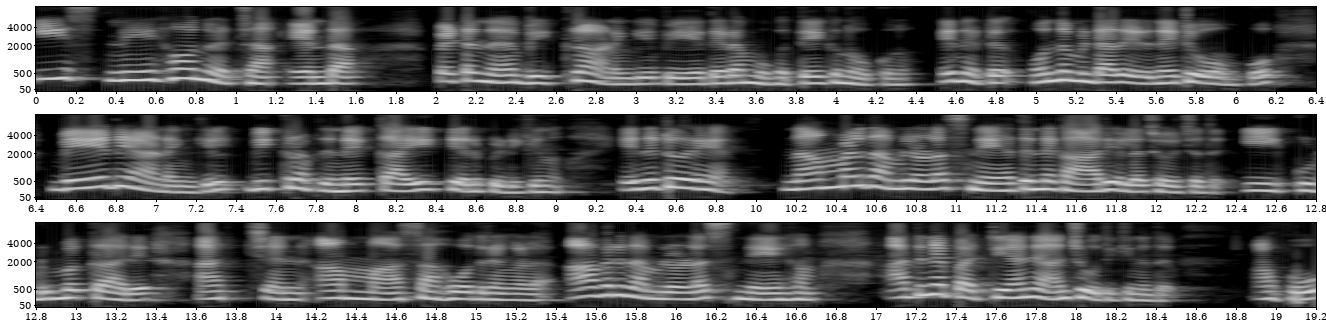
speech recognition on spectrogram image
ഈ സ്നേഹം എന്ന് വെച്ചാൽ എന്താ? പെട്ടെന്ന് വിക്രം ആണെങ്കിൽ വേദയുടെ മുഖത്തേക്ക് നോക്കുന്നു. എന്നിട്ട് ഒന്നും മിണ്ടാതെ എഴുന്നേറ്റ് പോകുമ്പോൾ വേദയാണെങ്കിൽ വിക്രത്തിന്റെ കൈ കയറി പിടിക്കുന്നു. എന്നിട്ട് പറയാം നമ്മൾ തമ്മിലുള്ള സ്നേഹത്തിന്റെ കാര്യമല്ല ചോദിച്ചത്. ഈ കുടുംബക്കാർ അച്ഛൻ അമ്മ സഹോദരങ്ങൾ അവർ തമ്മിലുള്ള സ്നേഹം. അതിനെ പറ്റിയാണ് ഞാൻ ചോദിക്കുന്നത്. അപ്പോൾ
